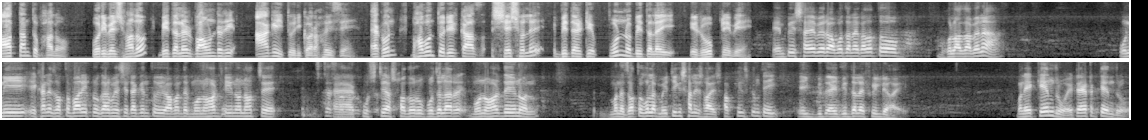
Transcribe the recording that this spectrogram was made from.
অত্যন্ত ভালো। পরিবেশ ভালো বিদ্যালয়ের বাউন্ডারি আগেই তৈরি করা হয়েছে। এখন ভবন তৈরির কাজ শেষ হলে বিদ্যালয়টি পূর্ণ বিদ্যালয় রূপ নেবে। এমপি সাহেবের অবদানের কথা তো ভোলা যাবে না। উনি এখানে যতবারই প্রোগ্রাম হয়েছে এটা কিন্তু আমাদের মনোহরদে ইউনিয়ন হচ্ছে আহ, কুষ্টিয়া সদর উপজেলার মনোহর দে ইউনিয়ন। মানে যতগুলো মিটিং সালিশ হয়, সব কিছু কিন্তু এই এই বিদ- এই বিদ্যালয় ফিল্ডে হয়। মানে কেন্দ্র, এটা একটা কেন্দ্র।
